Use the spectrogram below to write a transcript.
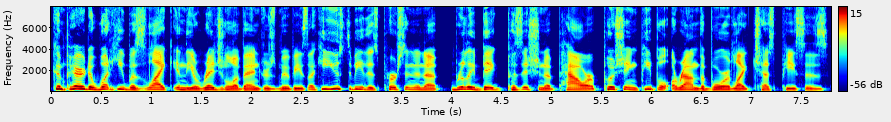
compared to what he was like in the original Avengers movies. Like he used to be this person in a really big position of power, pushing people around the board like chess pieces.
